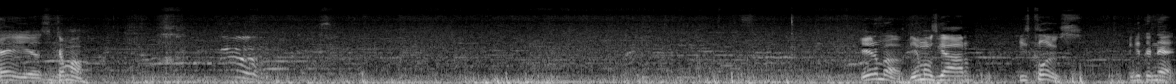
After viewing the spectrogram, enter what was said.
There he is. Come on. Get him up. Almost got him. He's close. Get the net.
